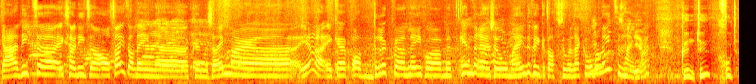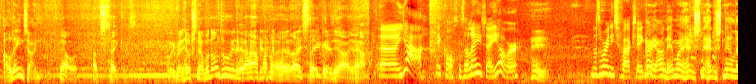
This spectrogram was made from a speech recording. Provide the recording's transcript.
Ja niet, eh, ik zou niet eh, altijd alleen eh, kunnen zijn. Maar eh, ja, ik heb al een druk leven met kinderen en zo om me heen. Dan vind ik het af en toe wel lekker om alleen te zijn. Ja. Hoor. Kunt u goed alleen zijn? Ja hoor, uitstekend. Oh, je bent heel snel met antwoorden. Ja, heel uitstekend. Ja, ja. Eh, ja, ik kan wel goed alleen zijn. Ja hoor. Hey. Dat hoor je niet zo vaak zeker. Nou ja, nee, maar een hele, sne- hele snelle,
